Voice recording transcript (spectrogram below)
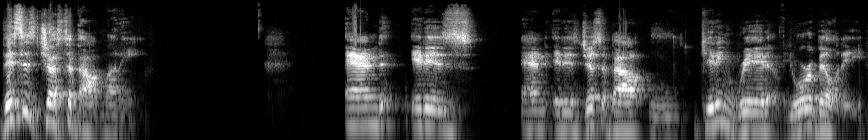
This is just about money. And it is and it is just about getting rid of your ability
